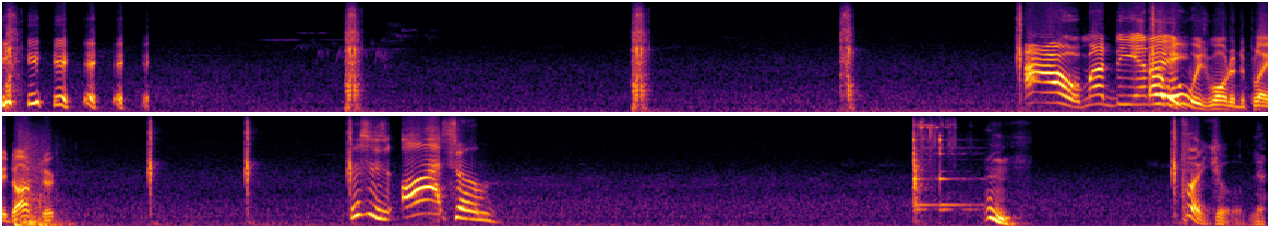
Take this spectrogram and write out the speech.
Ow, my DNA! I've always wanted to play doctor. This is awesome! Hmm. Fagioli.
